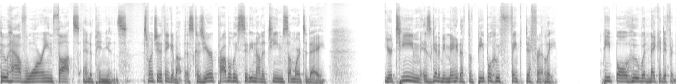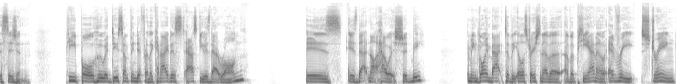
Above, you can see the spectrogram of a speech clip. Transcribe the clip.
who have warring thoughts and opinions. I just want you to think about this because you're probably sitting on a team somewhere today. Your team is going to be made up of people who think differently, people who would make a different decision, people who would do something differently. Can I just ask you, is that wrong? Is is that not how it should be? I mean, going back to the illustration of a of a piano, every string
